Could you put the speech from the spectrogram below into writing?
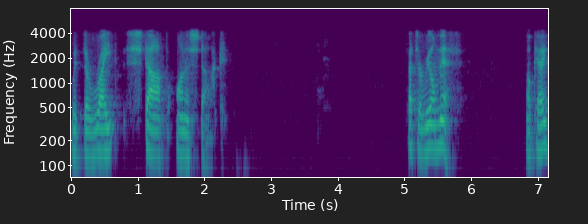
with the right stop on a stock. That's a real myth. Okay?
